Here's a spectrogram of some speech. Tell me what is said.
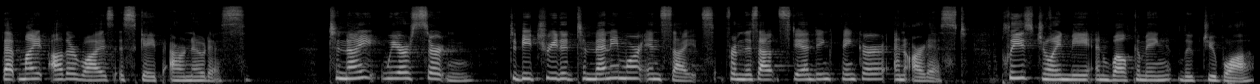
that might otherwise escape our notice. Tonight, we are certain to be treated to many more insights from this outstanding thinker and artist. Please join me in welcoming Luke DuBois.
